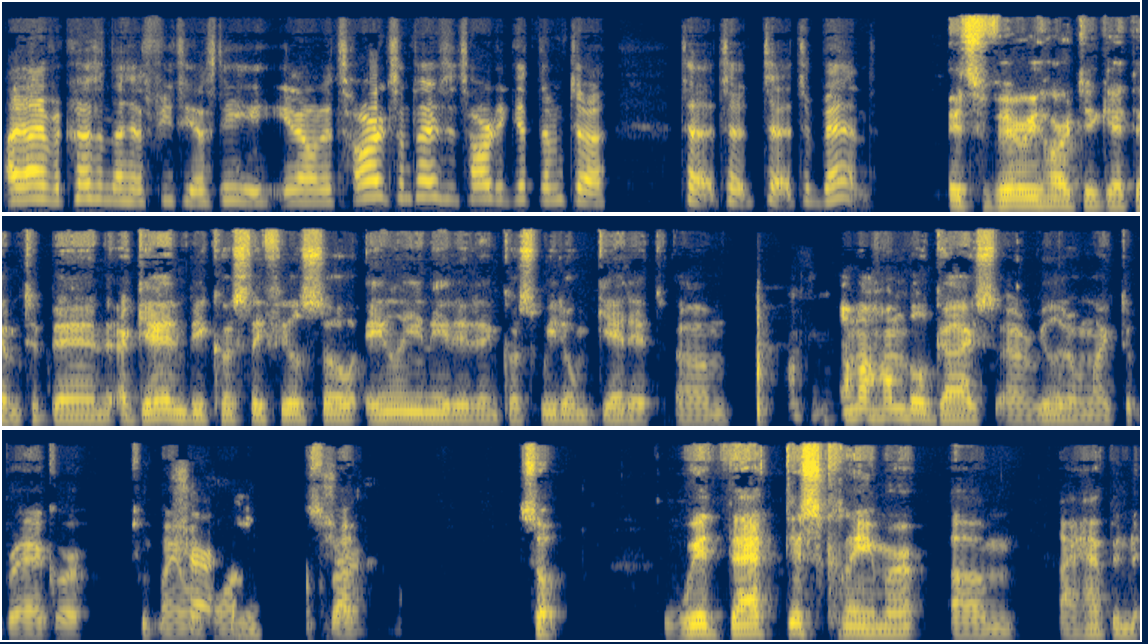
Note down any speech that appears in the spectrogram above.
I, I have a cousin that has PTSD. You know, and it's hard. Sometimes it's hard to get them to to to to, to bend. It's very hard to get them to bend again because they feel so alienated and because we don't get it. Um, mm-hmm. I'm a humble guy, so I really don't like to brag or toot my sure. own horn. Sure. So with that disclaimer, um, I have been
